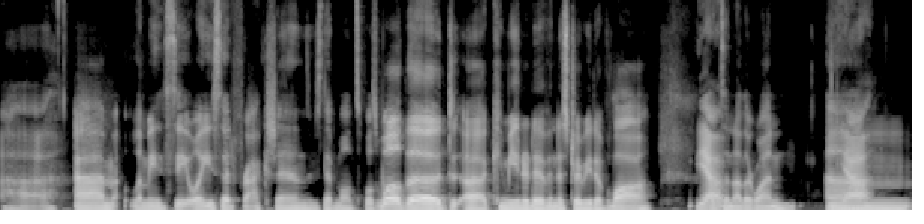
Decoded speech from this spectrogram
Uh, um, let me see. Well, you said fractions. You said multiples. Well, the uh, commutative and distributive law. yeah. That's another one. Yeah. Um,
